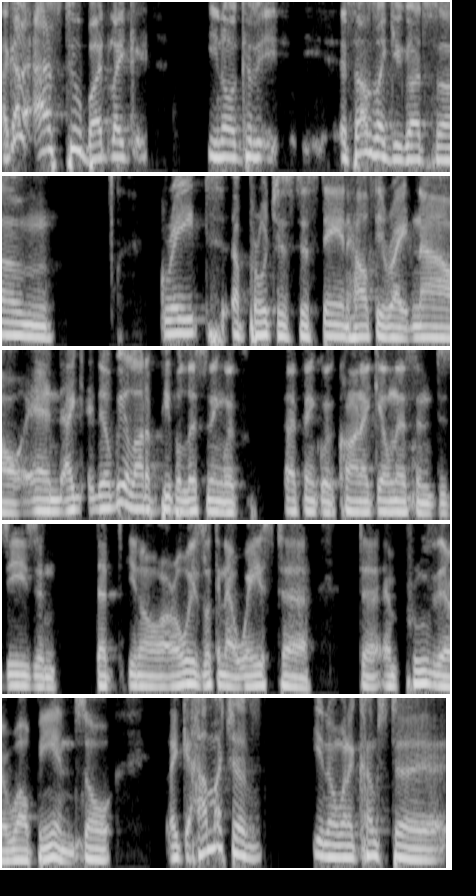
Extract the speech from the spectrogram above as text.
I got to ask too, but like you know, because it, it sounds like you got some great approaches to staying healthy right now, and I, there'll be a lot of people listening with I think with chronic illness and disease, and that you know are always looking at ways to to improve their well being. So, like, how much of you know, when it comes to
